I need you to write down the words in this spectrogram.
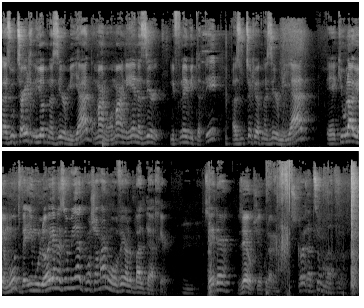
אז הוא צריך להיות נזיר מיד, אמרנו, אמר אני אהיה נזיר לפני מיתתי, אז הוא צריך להיות נזיר מיד כי אולי הוא ימות, ואם הוא לא יהיה נזיר מיד, כמו שאמרנו, הוא עובר על בלטה אחר. בסדר? זהו, שיהיה כולם. יש כוח עצום בהפרעה.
